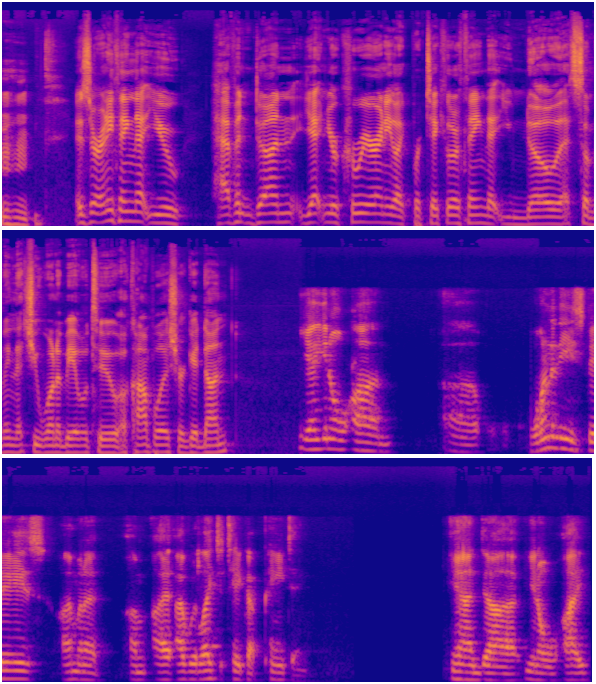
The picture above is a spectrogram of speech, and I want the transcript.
Mm-hmm. Is there anything that you haven't done yet in your career? Any like particular thing that you know that's something that you want to be able to accomplish or get done? Yeah, you know, um, uh, one of these days I'm gonna um, I, I would like to take up painting and uh, you know I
